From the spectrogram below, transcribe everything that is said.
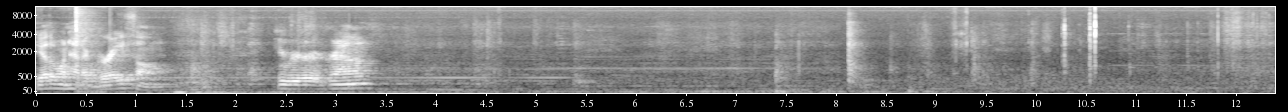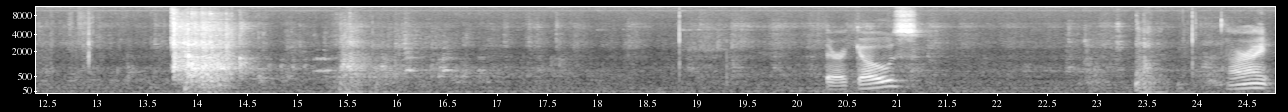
The other one had a gray phone. Here we're at ground. There it goes. All right.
